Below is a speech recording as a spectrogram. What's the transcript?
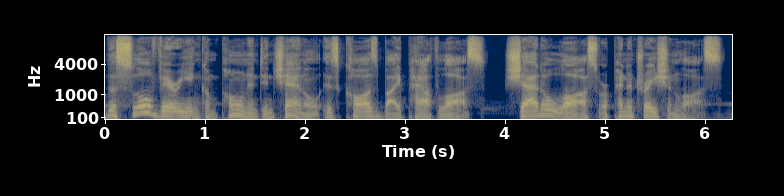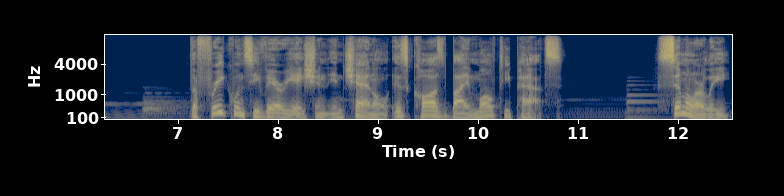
The slow varying component in channel is caused by path loss, shadow loss, or penetration loss. The frequency variation in channel is caused by multipaths. Similarly,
